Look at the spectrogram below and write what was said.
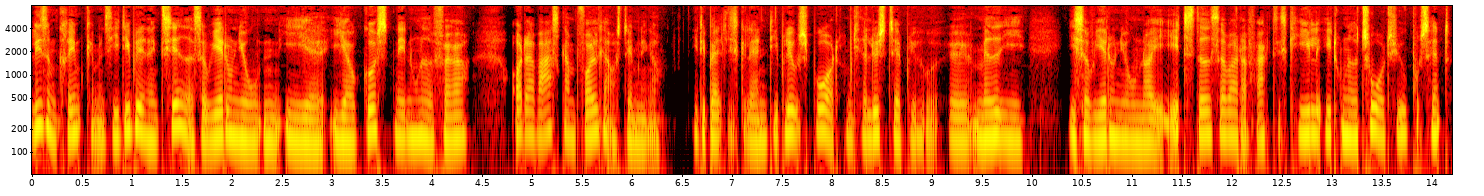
Ligesom Krim, kan man sige, de blev annekteret af Sovjetunionen i, øh, i august 1940, og der var skam folkeafstemninger i de baltiske lande, de blev spurgt, om de havde lyst til at blive øh, med i, i Sovjetunionen. Og i et sted, så var der faktisk hele 122 procent,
